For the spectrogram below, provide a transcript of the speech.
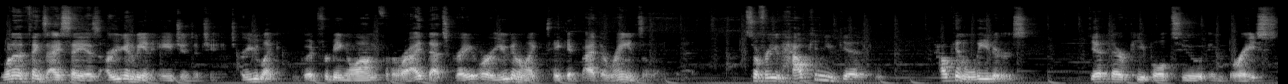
one of the things I say is, are you going to be an agent of change? Are you like good for being along for the ride? That's great. Or are you going to like take it by the reins a little bit? So for you, how can you get, how can leaders get their people to embrace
